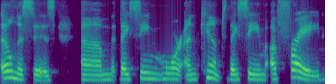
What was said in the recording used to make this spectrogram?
illnesses. Um, they seem more unkempt. They seem afraid.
